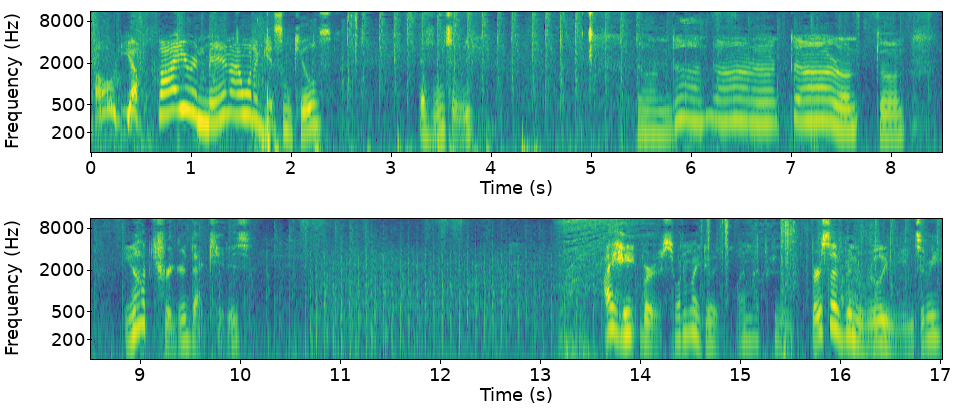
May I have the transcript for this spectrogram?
Hold your firing, man. I want to get some kills. Eventually. Dun dun dun dun dun dun. You know how triggered that kid is? I hate burst. What am I doing? Why am I picking burst? Have been really mean to me.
